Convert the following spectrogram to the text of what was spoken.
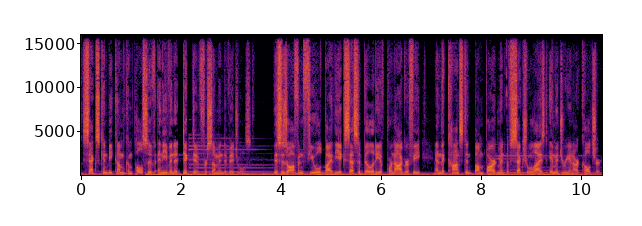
sex can become compulsive and even addictive for some individuals. This is often fueled by the accessibility of pornography and the constant bombardment of sexualized imagery in our culture.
